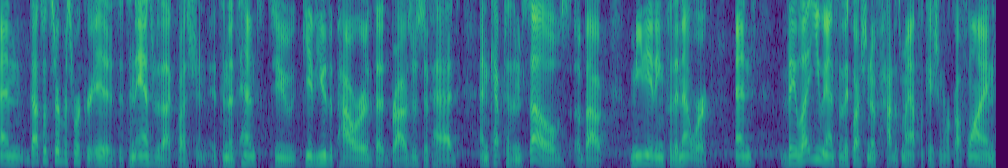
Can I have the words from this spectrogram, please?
and that's what service worker is. It's an answer to that question. It's an attempt to give you the power that browsers have had and kept to themselves about mediating for the network. And they let you answer the question of how does my application work offline?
